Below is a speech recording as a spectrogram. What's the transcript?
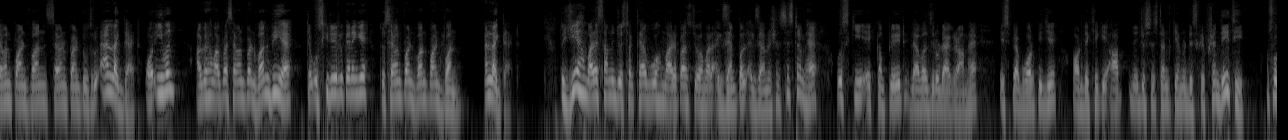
7.1 7.2 one seven point two and like that اور ایون اگر ہمارے پاس 7.1 بھی ہے جب اس کی ڈیٹیل کریں گے تو 7.1.1 اینڈ لائک دیٹ تو یہ ہمارے سامنے جو سکتا ہے وہ ہمارے پاس جو ہمارا ایگزامپل ایگزامیشن سسٹم ہے اس کی ایک کمپلیٹ لیول زیرو ڈائگرام ہے اس پہ آپ غور کیجئے اور دیکھیے کہ آپ نے جو سسٹم کی ہم نے ڈسکرپشن دی تھی اس کو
